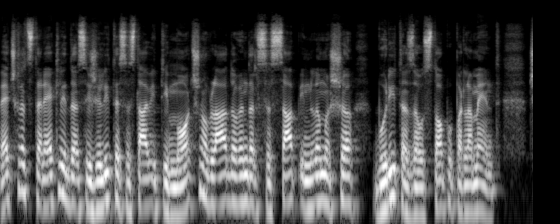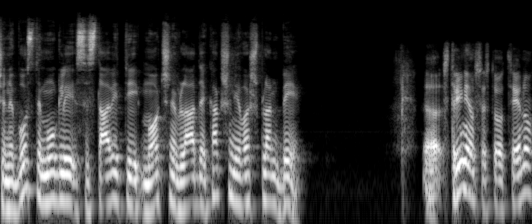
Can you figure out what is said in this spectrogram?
Večkrat ste rekli, da si želite sestaviti močno vlado, vendar se SAP in LMŠ borita za vstop v parlament. Če ne boste mogli sestaviti močne vlade, kakšen je vaš plan B? Eh, strinjam se s to oceno.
